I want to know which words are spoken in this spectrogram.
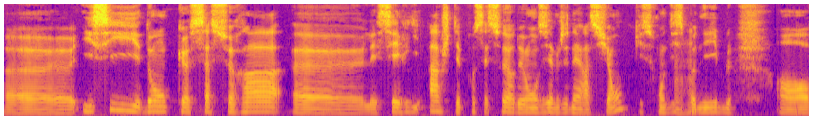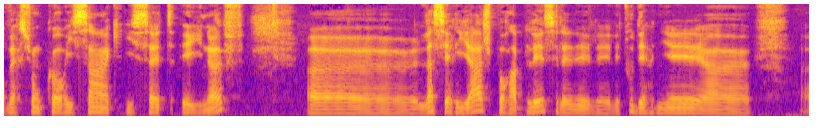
Euh, ici, donc, ça sera euh, les séries H des processeurs de 11e génération qui seront disponibles mm -hmm. en version Core i5, i7 et i9. Euh, la série H, pour rappeler, c'est les, les, les, tout derniers, euh, euh,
